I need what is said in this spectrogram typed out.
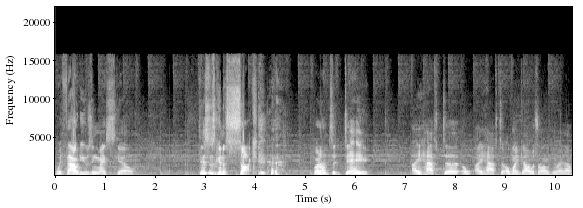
without using my Skell. This is gonna suck. but on today, I have to. Oh, I have to. Oh my god, what's wrong with me right now?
